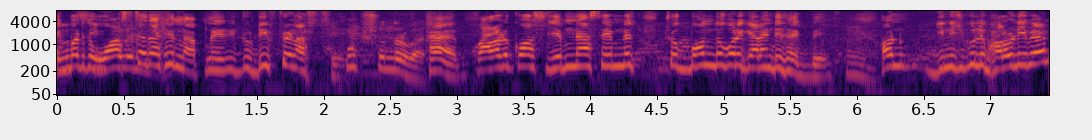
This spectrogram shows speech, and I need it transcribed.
একবারে ওয়াশটা দেখেন না আপনি একটু ডিফারেন্ট আসছে। খুব সুন্দর হ্যাঁ কালার কস্ট যেমনি আছে এমনি চোখ বন্ধ করে গ্যারান্টি থাকবে। কারণ জিনিসগুলি ভালো নেবেন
